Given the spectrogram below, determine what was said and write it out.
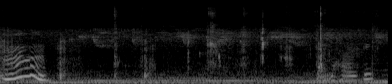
Hmm. Lagi.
